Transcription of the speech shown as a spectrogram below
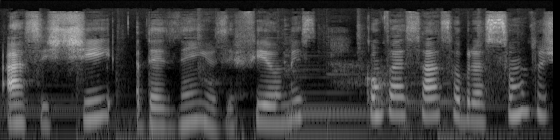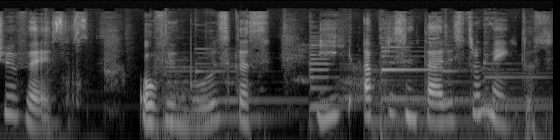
assistir a desenhos e filmes, conversar sobre assuntos diversos, ouvir músicas e apresentar instrumentos.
